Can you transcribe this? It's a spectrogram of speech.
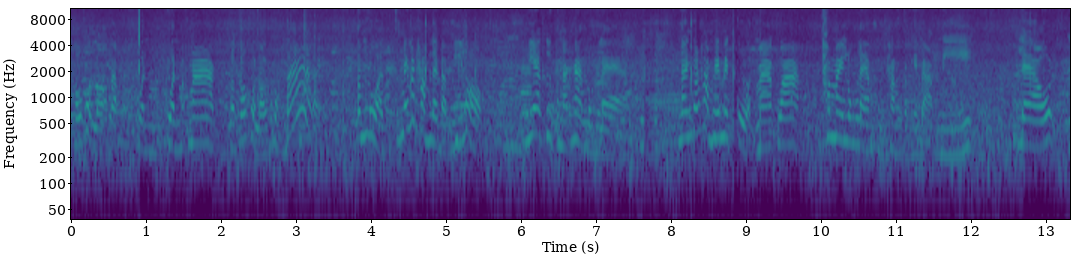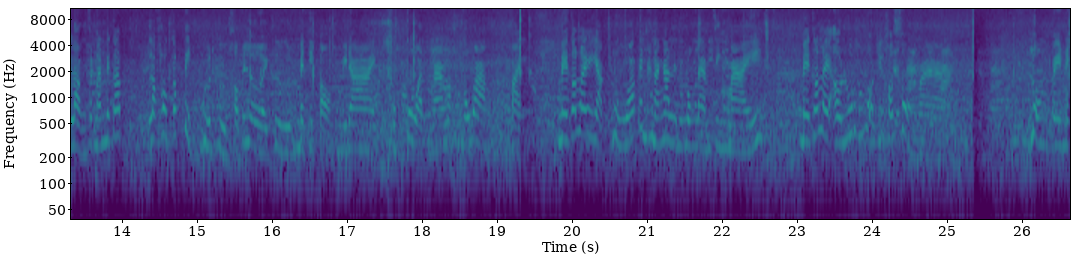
เขาหัวเราะแบบกวนกวนมากๆ แล้วก็หัวเราะเขาบอกบ้าตำรวจไม่มาทำอะไรแบบนี้หรอก เนี่ยคือพนักงานโรงแรม นั่นก็ทำให้เมย์โกรธมากว่าทำไมโรงแรมถึงทำกับเมย์แบบนี้ แล้วหลังจากนั้นเมย์ก็แล้วเขาก็ปิดมือถือเขาไปเลย คือเมย์ติดต่อเขาไม่ได้เขากวนมากแล้วเขาก็วางไป เมย์ก็เลยอยากรู้ว่าเป็นพนักงานโรงแรมจริงไหมเมย์ก็เลยเอารูปทั้งหมดที่เขาส่งมา ลงไปใน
